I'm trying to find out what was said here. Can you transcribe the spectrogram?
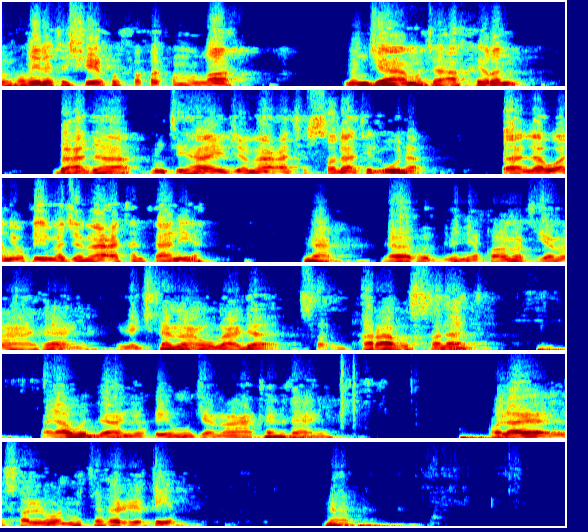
وفضيلة الشيخ وفقكم الله من جاء متأخرا بعد انتهاء جماعة الصلاة الأولى فهل له أن يقيم جماعة ثانية؟ نعم لا بد من إقامة جماعة ثانية. إذا اجتمعوا بعد فراغ الصلاة فلا بد أن يقيموا جماعة ثانية ولا يصلون متفرقين. نعم.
